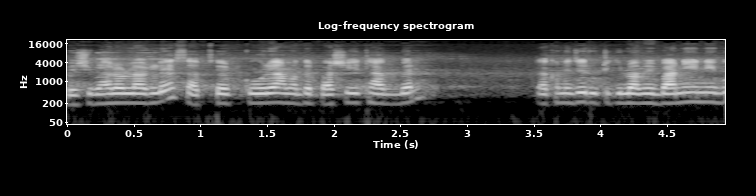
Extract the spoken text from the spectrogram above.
বেশি ভালো লাগলে সাবস্ক্রাইব করে আমাদের পাশেই থাকবেন। এখন এই যে রুটিগুলো আমি বানিয়ে নিব।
